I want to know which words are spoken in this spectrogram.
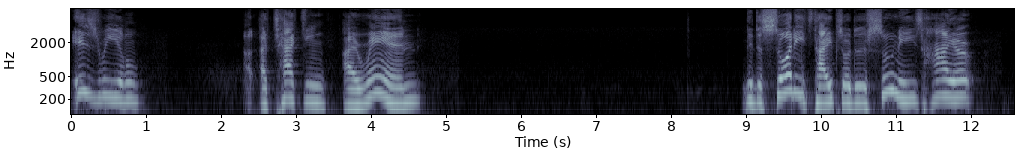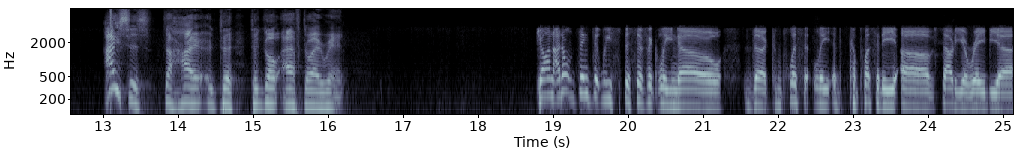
Israel uh, attacking Iran, did the Saudi types or the Sunnis hire ISIS to hire to, to go after Iran? John, I don't think that we specifically know the complicitly complicity of Saudi Arabia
